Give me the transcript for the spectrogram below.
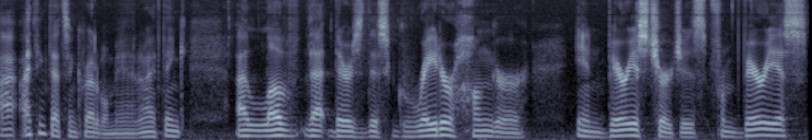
I, I think that's incredible, man. And I think I love that there's this greater hunger in various churches from various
